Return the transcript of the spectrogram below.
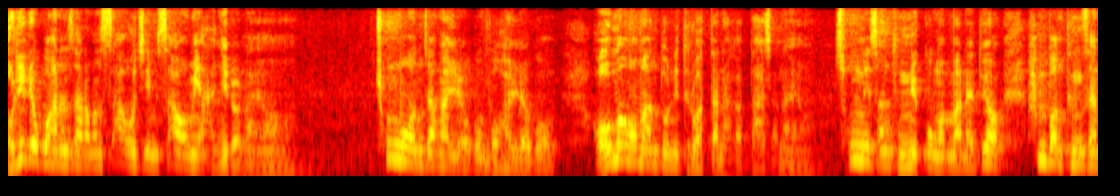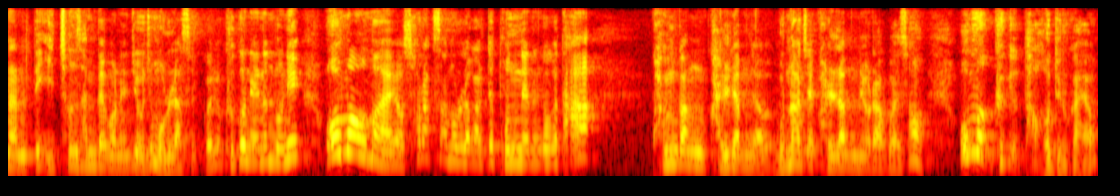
버리려고 하는 사람은 싸우지 싸움이 안 일어나요. 총무원장 하려고 뭐 하려고 어마어마한 돈이 들어왔다 나갔다 하잖아요. 속리산 국립공원만 해도요. 한 번 등산하는 때 2,300원인지 요즘 올랐을걸요. 그거 내는 돈이 어마어마해요. 설악산 올라갈 때 돈 내는 거다 관광 관람료, 문화재 관람료라고 해서 어머 그게 다 어디로 가요?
